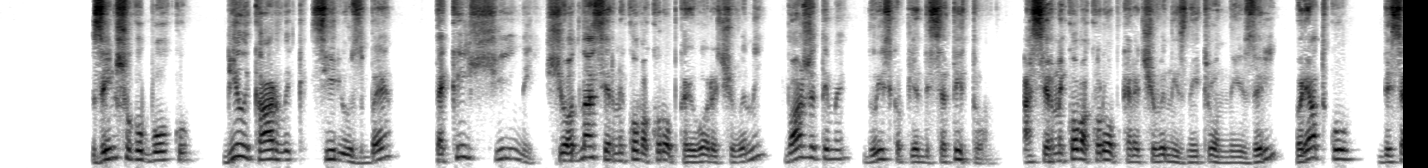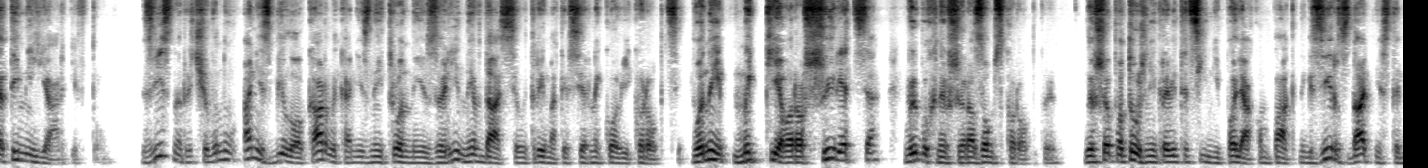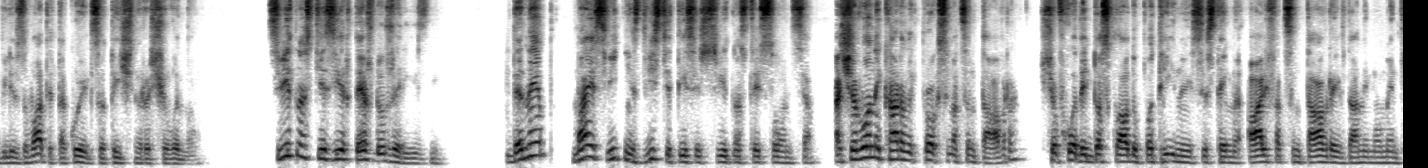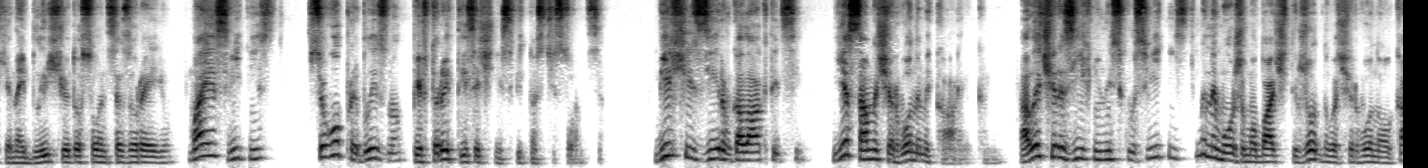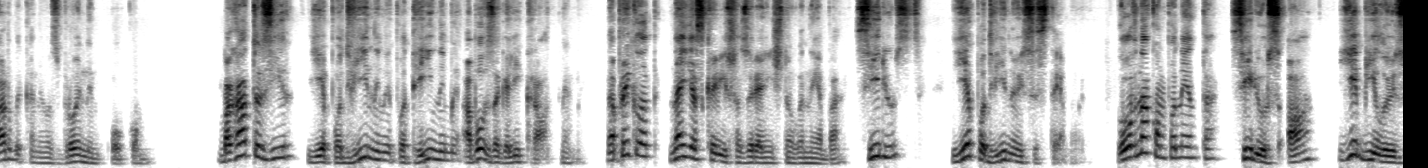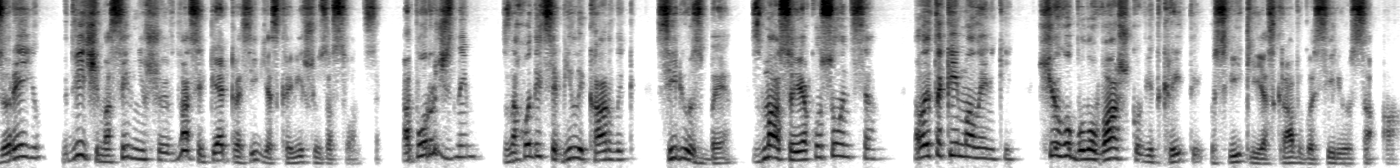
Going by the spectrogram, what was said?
З іншого боку, білий карлик Сіріус Б такий щільний, що одна сірникова коробка його речовини важитиме близько 50 тонн а сірникова коробка речовини з нейтронної зорі порядку 10 мільярдів тонн. Звісно, речовину ані з білого карлика, ані з нейтронної зорі не вдасться утримати в сірниковій коробці. Вони миттєво розширяться, вибухнувши разом з коробкою. Лише потужні гравітаційні поля компактних зір здатні стабілізувати таку екзотичну речовину. Світності зір теж дуже різні. Денеб має світність 200 тисяч світностей Сонця, а червоний карлик Проксима Центавра, що входить до складу потрійної системи Альфа Центавра і в даний момент є найближчою до Сонця зорею, має світність всього приблизно півтори тисячні світності Сонця. Більшість зір в галактиці є саме червоними карликами, але через їхню низьку світність ми не можемо бачити жодного червоного карлика неозброєним оком. Багато зір є подвійними, потрійними або взагалі кратними. Наприклад, найяскравіша зоря нічного неба Сіріус є подвійною системою. Головна компонента Сіріус А є білою зорею, вдвічі масивнішою, в 25 разів яскравішою за Сонце. А поруч з ним знаходиться білий карлик Сіріус Б з масою як у Сонця, але такий маленький, що його було важко відкрити у світлі яскравого Сіріуса А.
